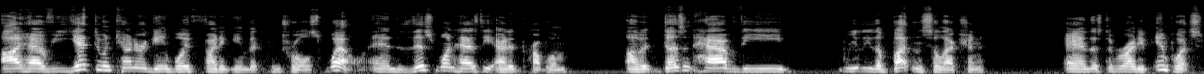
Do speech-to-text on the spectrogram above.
I have yet to encounter a Game Boy fighting game that controls well, and this one has the added problem of it doesn't have the really the button selection and just a variety of inputs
